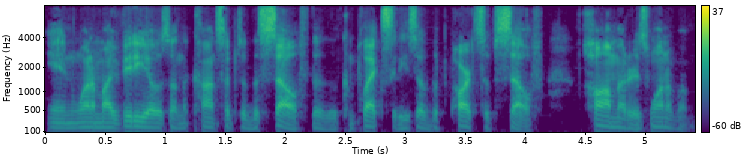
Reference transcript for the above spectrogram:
in one of my videos on the concept of the self, the, the complexities of the parts of self. Hamr is one of them.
